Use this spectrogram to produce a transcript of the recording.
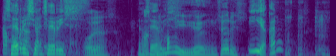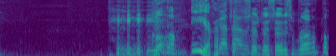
Aku Series yang series. Oh ya. Yang series. Emang iya yang serius. Iya kan? Enggak ah. Iya kan? CT series berapa?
